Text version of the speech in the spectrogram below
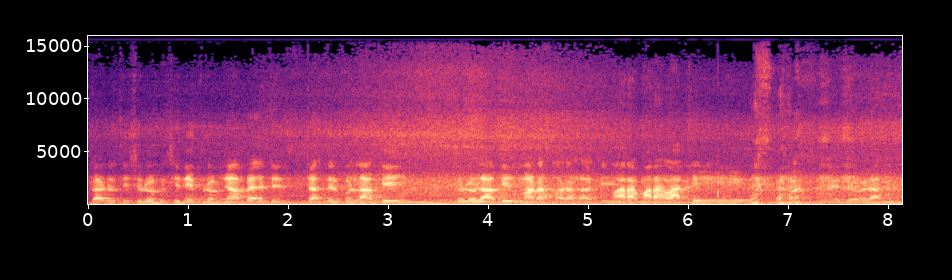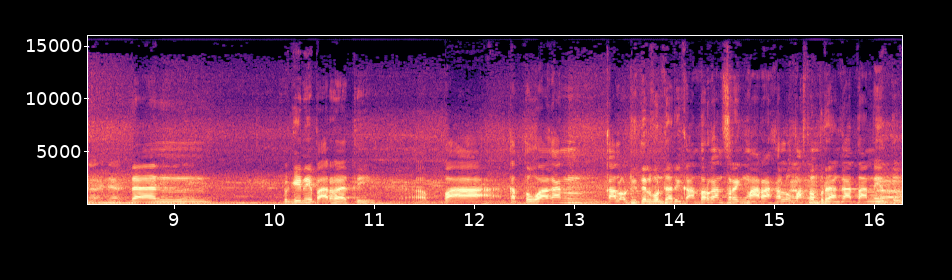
baru disuruh ke sini belum nyampe di, sudah telepon lagi suruh lagi marah-marah lagi Marah-marah lagi. itu orangnya Dan begini Pak Rohadi, Pak Ketua kan kalau ditelepon dari kantor kan sering marah kalau pas Ah. pemberangkatan itu.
